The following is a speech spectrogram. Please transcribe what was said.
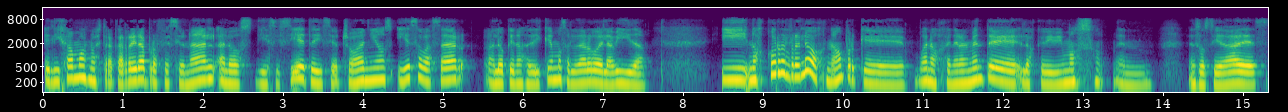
elijamos nuestra carrera profesional a los 17, 18 años y eso va a ser a lo que nos dediquemos a lo largo de la vida. Y nos corre el reloj, ¿no? Porque, bueno, generalmente los que vivimos en, sociedades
